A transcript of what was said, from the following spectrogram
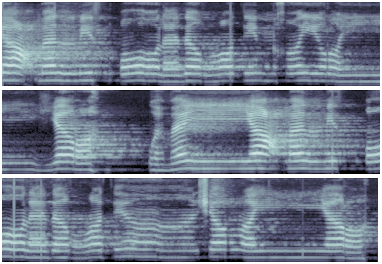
يعمل مثقال ذرة خيرا يره ومن يعمل مثقال ذرة شرا يره.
